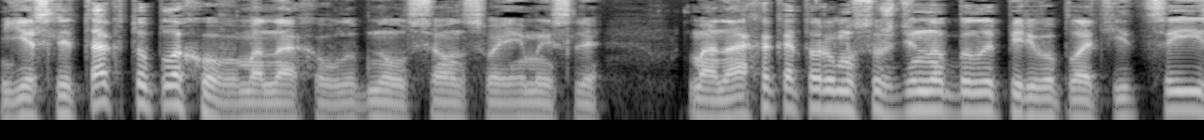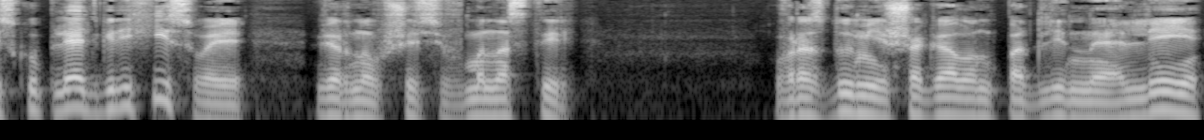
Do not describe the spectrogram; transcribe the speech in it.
Если так, то плохого монаха, улыбнулся он своей мысли. Монаха, которому суждено было перевоплотиться и искуплять грехи свои, вернувшись в монастырь. В раздумье шагал он по длинной аллее,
